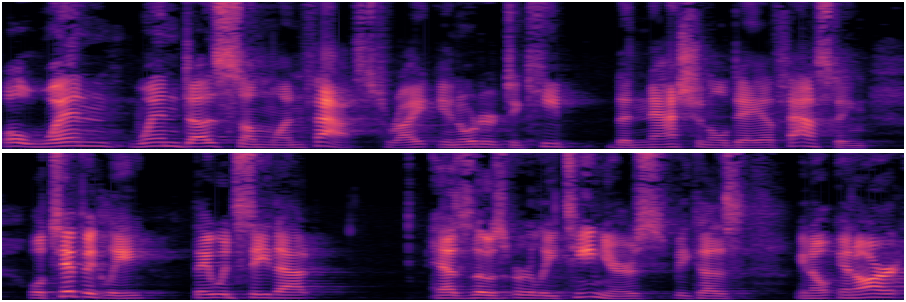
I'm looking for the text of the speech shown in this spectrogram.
well, when, when does someone fast, right? In order to keep the national day of fasting. Well, typically, they would see that as those early teen years because, you know, in our,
